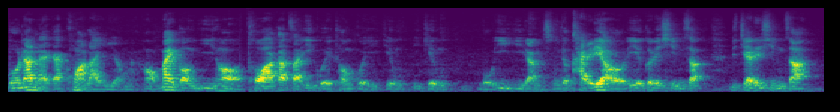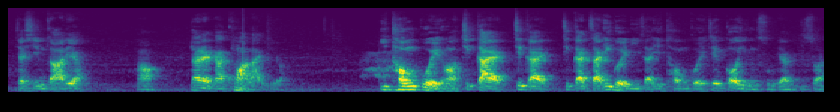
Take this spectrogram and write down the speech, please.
无咱来甲看内容啦，吼，莫讲伊吼拖到十一月通过已经已经无意义啦，钱都开了咯，你又搁咧审查，你才咧审查，才审查了，吼，咱来甲看内容。伊通过吼，即届即届即届十一月二十一通过即个营事业预算，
